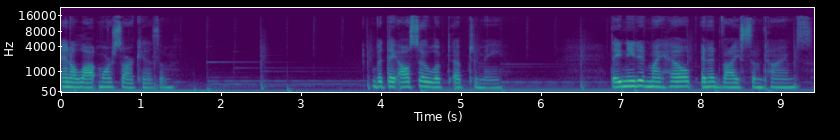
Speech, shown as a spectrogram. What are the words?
and a lot more sarcasm. But they also looked up to me. They needed my help and advice sometimes.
